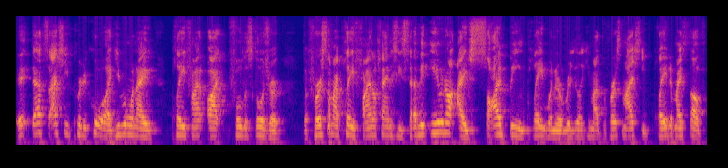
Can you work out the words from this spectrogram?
It, that's actually pretty cool. Like even when I play Final, uh, full disclosure, the first time I played Final Fantasy VII, even though I saw it being played when it originally came out, the first time I actually played it myself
